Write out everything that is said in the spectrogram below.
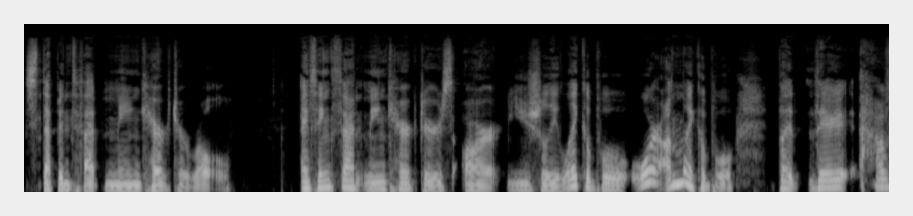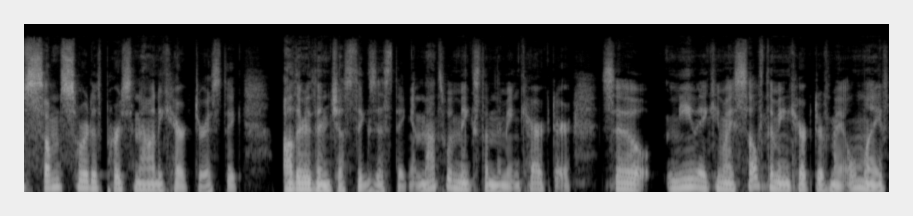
step into that main character role. I think that main characters are usually likable or unlikable, but they have some sort of personality characteristic other than just existing. And that's what makes them the main character. So, me making myself the main character of my own life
